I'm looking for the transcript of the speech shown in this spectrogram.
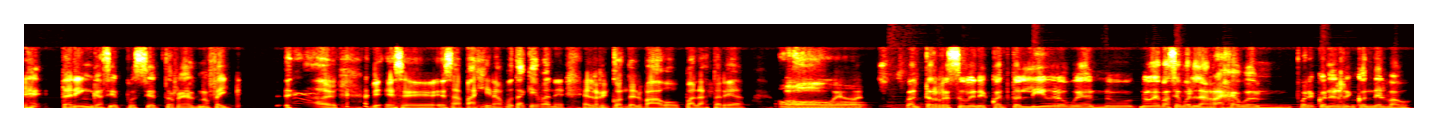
Taringa, si es por cierto real, no fake. Ah, ese, esa página, puta que van el rincón del vago para las tareas. Oh, weón. ¿Cuántos resúmenes, cuántos libros, weón? No, no me pasé por la raja, weón, por, con el rincón del vago.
